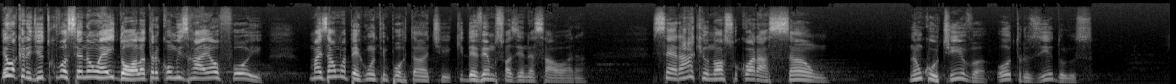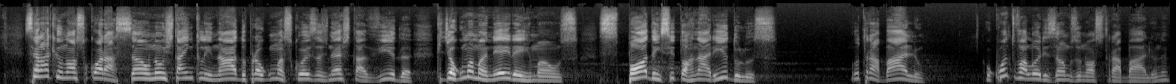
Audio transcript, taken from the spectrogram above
Eu acredito que você não é idólatra como Israel foi, mas há uma pergunta importante que devemos fazer nessa hora: será que o nosso coração não cultiva outros ídolos? Será que o nosso coração não está inclinado para algumas coisas nesta vida que, de alguma maneira, irmãos, podem se tornar ídolos? O trabalho. O quanto valorizamos o nosso trabalho, né?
